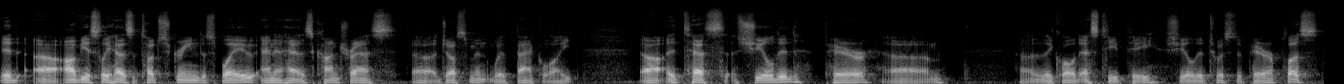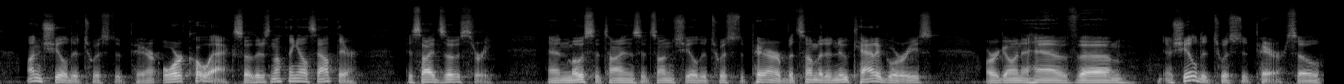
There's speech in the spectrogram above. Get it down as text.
It uh, obviously has a touchscreen display and it has contrast uh, adjustment with backlight. Uh, it tests shielded pair, um, uh, they call it STP, shielded twisted pair, plus unshielded twisted pair or coax. So there's nothing else out there besides those three. And most of the times it's unshielded twisted pair, but some of the new categories are going to have um, a shielded twisted pair. So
